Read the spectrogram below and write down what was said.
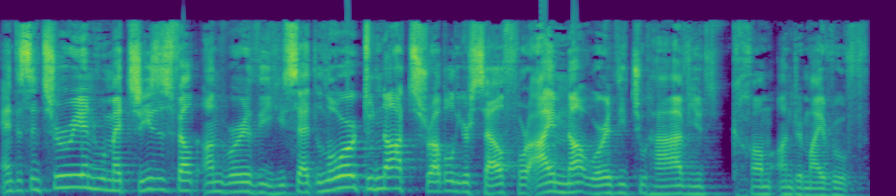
And the centurion who met Jesus felt unworthy. He said, Lord, do not trouble yourself, for I am not worthy to have you come under my roof.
